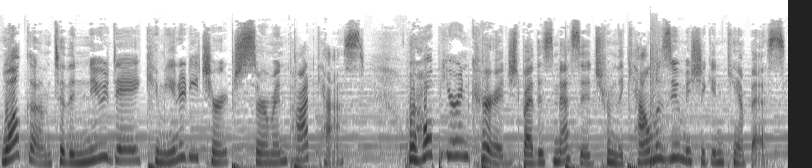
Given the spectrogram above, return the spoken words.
Welcome to the New Day Community Church Sermon Podcast. We hope you're encouraged by this message from the Kalamazoo, Michigan campus.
